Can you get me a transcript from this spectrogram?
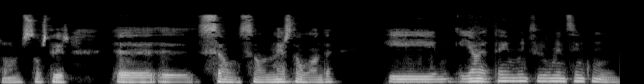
são, os três, eh, eh, são, são nesta onda e, e tem muitos elementos em comum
